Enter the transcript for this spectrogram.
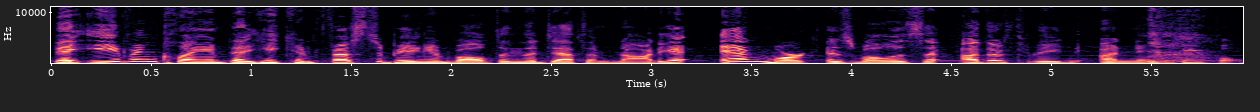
They even claimed that he confessed to being involved in the death of Nadia and Mark, as well as the other three unnamed people.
